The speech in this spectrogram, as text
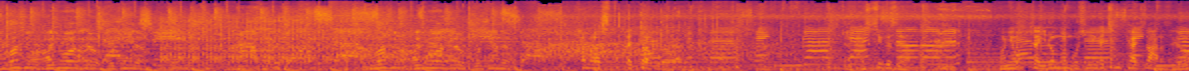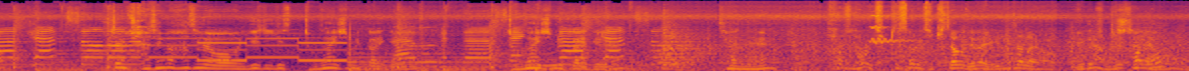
계속하세요 계속하세요. 멋있네요. 계속하세요 계속하세요. 멋있네요. 카메라 스톱됐다고요. 다시 찍으세요. 경영국장 이런 분게 창피하지도 않으세요? 국장님 잘 생각하세요. 이게 이게 정상이십니까 이게? 정상이십니까 이게 사장님 서로 지키선을 지키자고 내가 얘기를 하잖아요. 얘기를 안 하시잖아요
